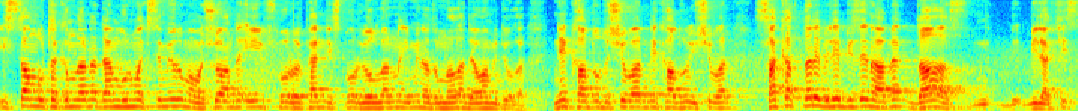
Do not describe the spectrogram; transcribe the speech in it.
İstanbul takımlarına dem vurmak istemiyorum ama şu anda Eyüpspor ve Pendikspor yollarına emin adımlarla devam ediyorlar. Ne kadro dışı var ne kadro işi var. Sakatları bile bize rağmen daha az bilakis.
